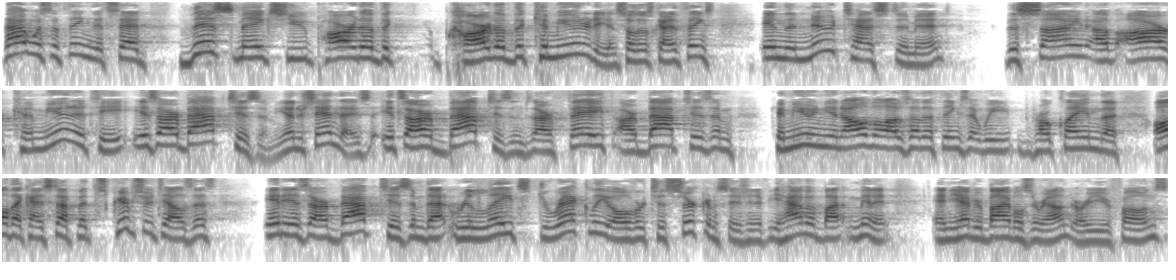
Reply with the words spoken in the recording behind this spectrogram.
That was the thing that said, this makes you part of the, part of the community. And so those kind of things. In the New Testament, the sign of our community is our baptism. You understand that? It's, it's our baptisms, our faith, our baptism, communion, all those other things that we proclaim, the, all that kind of stuff. But Scripture tells us it is our baptism that relates directly over to circumcision. If you have a minute and you have your Bibles around or your phones,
